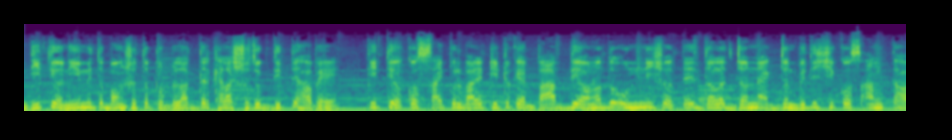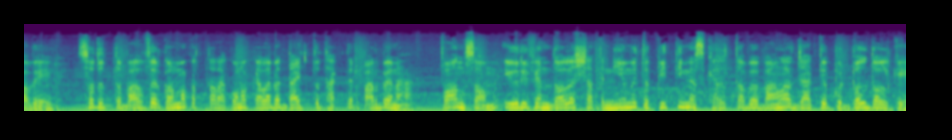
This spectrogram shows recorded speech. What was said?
দ্বিতীয়, নিয়মিত বংশত ফুটবলারদের খেলার সুযোগ দিতে হবে। তৃতীয় কোচ সাইফুল বাড়ি টিটুকে বাদ দিয়ে অনদ উনিশ ও তেইশ দলের জন্য একজন বিদেশি কোচ আনতে হবে। চতুর্থ বাহুফের কর্মকর্তারা কোনো ক্লাবের দায়িত্ব থাকতে পারবে না। পঞ্চম ইউরোপিয়ান দলের সাথে নিয়মিত প্রীতি ম্যাচ খেলতে হবে বাংলার জাতীয় ফুটবল দলকে।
